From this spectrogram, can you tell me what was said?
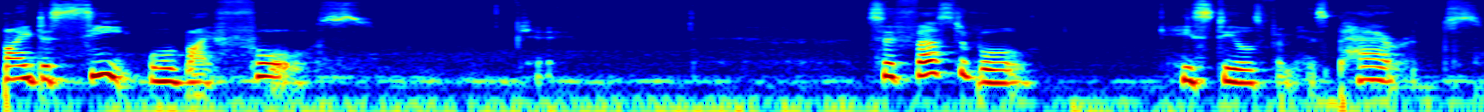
by deceit or by force. Okay. So, first of all, he steals from his parents.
